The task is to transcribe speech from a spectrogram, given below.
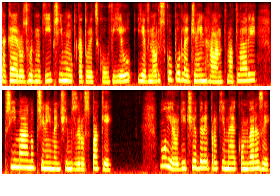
také rozhodnutí přijmout katolickou víru je v Norsku podle Jane Halland Matlary přijímáno nejmenším z rozpaky. Moji rodiče byli proti mé konverzi.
